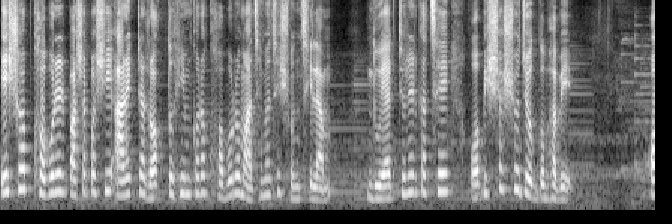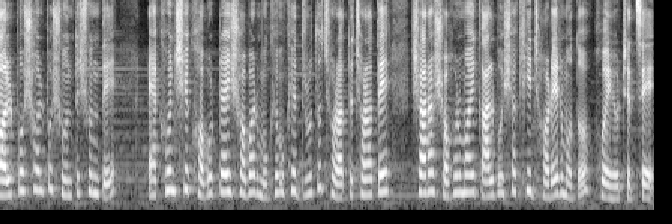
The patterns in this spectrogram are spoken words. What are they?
এসব খবরের পাশাপাশি আরেকটা রক্তহীন করা খবরও মাঝে মাঝে শুনছিলাম। দু একজনের কাছে অবিশ্বাস্যযোগ্যভাবে। অল্প স্বল্প শুনতে শুনতে এখন সে খবরটাই সবার মুখে মুখে দ্রুত ছড়াতে ছড়াতে সারা শহরময় কালবৈশাখী ঝড়ের মতো হয়ে উঠেছে।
